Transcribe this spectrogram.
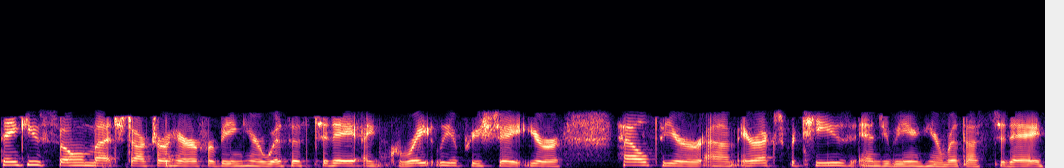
Thank you so much, Dr. O'Hara, for being here with us today. I greatly appreciate your help, your, um, your expertise, and you being here with us today.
